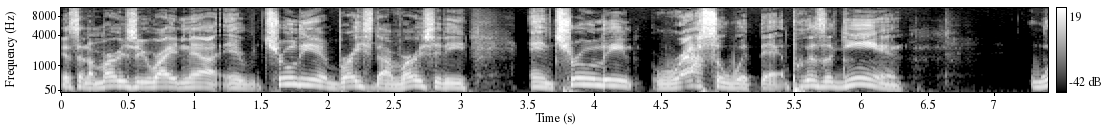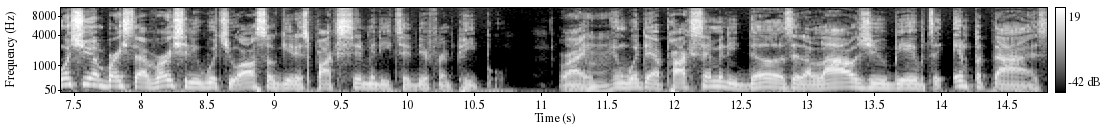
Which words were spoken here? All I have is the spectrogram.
it's an emergency right now, and truly embrace diversity and truly wrestle with that because again once you embrace diversity, what you also get is proximity to different people, right? And what that proximity does, it allows you to be able to empathize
